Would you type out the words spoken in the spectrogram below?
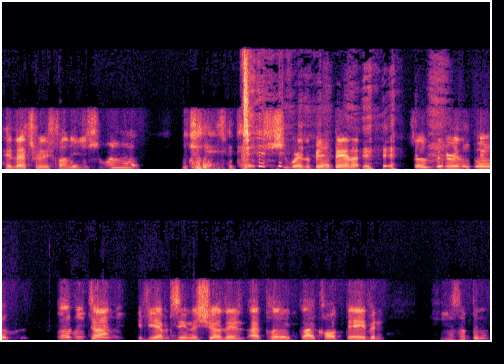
"Hey, that's really funny. You should wear that. you should wear the bandana." so literally, Dave, every time, if you haven't seen the show, there I play a guy called Dave, and he's a ban-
